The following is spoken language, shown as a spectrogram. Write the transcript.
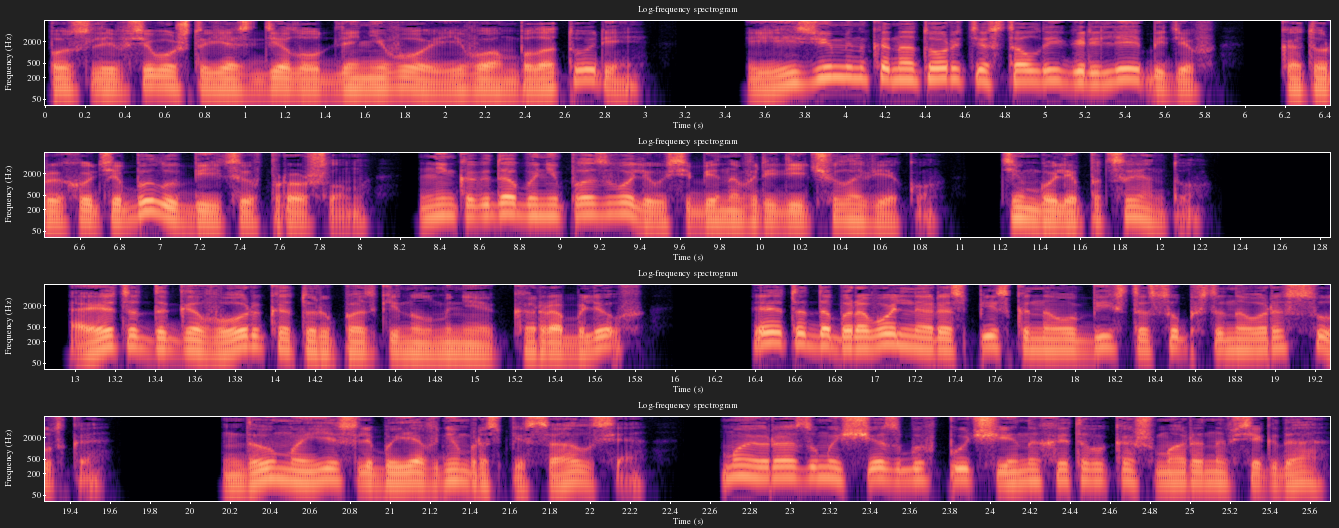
после всего, что я сделал для него и его амбулатории, и изюминка на торте стал Игорь Лебедев, который хоть и был убийцей в прошлом, никогда бы не позволил себе навредить человеку, тем более пациенту. А этот договор, который подкинул мне Кораблев, это добровольная расписка на убийство собственного рассудка. Думаю, если бы я в нем расписался, мой разум исчез бы в пучинах этого кошмара навсегда.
